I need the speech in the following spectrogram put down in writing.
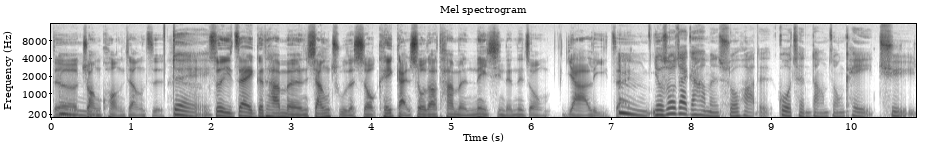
的状况，这样子。嗯、对。所以在跟他们相处的时候，可以感受到他们内心的那种压力在。嗯，有时候在跟他们说话的过程当中，可以去。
